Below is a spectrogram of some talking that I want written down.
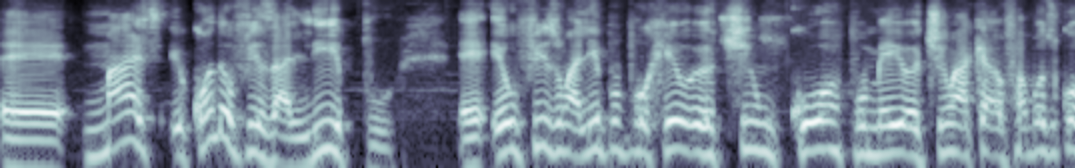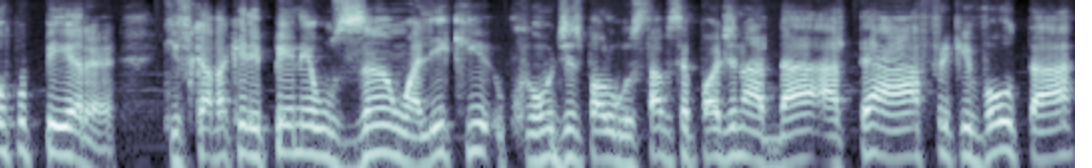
É, mas quando eu fiz a lipo, é, eu fiz uma lipo porque eu, eu, tinha um corpo meio. Eu tinha uma, o famoso corpo pera, que ficava aquele pneuzão ali que, como diz Paulo Gustavo, você pode nadar até a África e voltar,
